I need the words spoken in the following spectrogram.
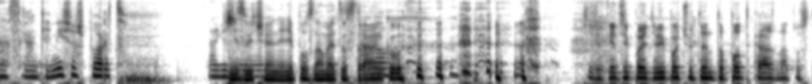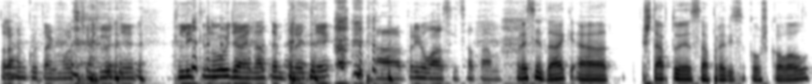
na stránke Mišo Šport. Takže... Nezvyčajne nepoznáme tú stránku. Čiže keď si pôjdete vypočuť tento podcast na tú stránku, tak môžete kľudne kliknúť aj na ten pretek a prihlásiť sa tam. Presne tak. Štartuje sa pred vysokou školou.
